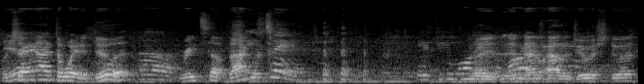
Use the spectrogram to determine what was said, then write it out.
Which Yeah. ain't not the way to do it. uh, Read stuff backwards. she backwards. said, if you want They it didn't to know how the Jewish do it?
